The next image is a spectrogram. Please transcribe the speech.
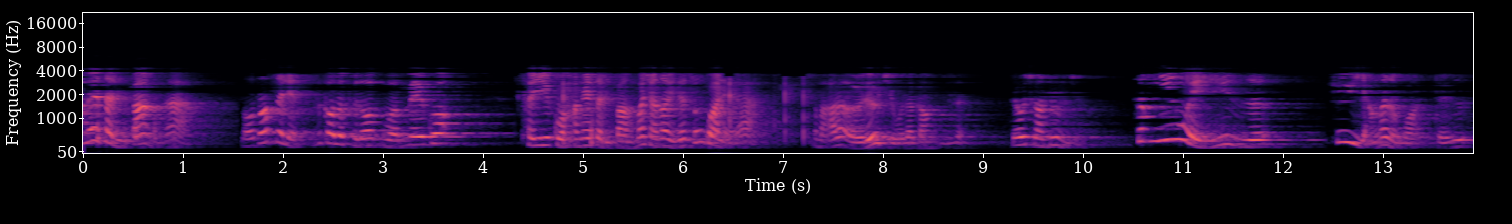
黑颜色礼拜五啊，老早子历史高头看到过，美国出现过黑颜色礼拜五，没想到现在中国也来了。那么阿拉后头就会得讲故事，再下去讲端午节。正因为伊是最阳个辰光，但是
